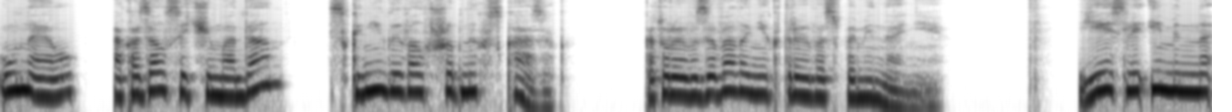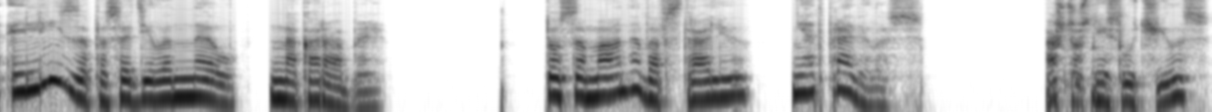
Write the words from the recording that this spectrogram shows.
У Нелл оказался чемодан с книгой волшебных сказок которая вызывала некоторые воспоминания. Если именно Элиза посадила Нелл на корабль, то сама она в Австралию не отправилась. А что с ней случилось?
